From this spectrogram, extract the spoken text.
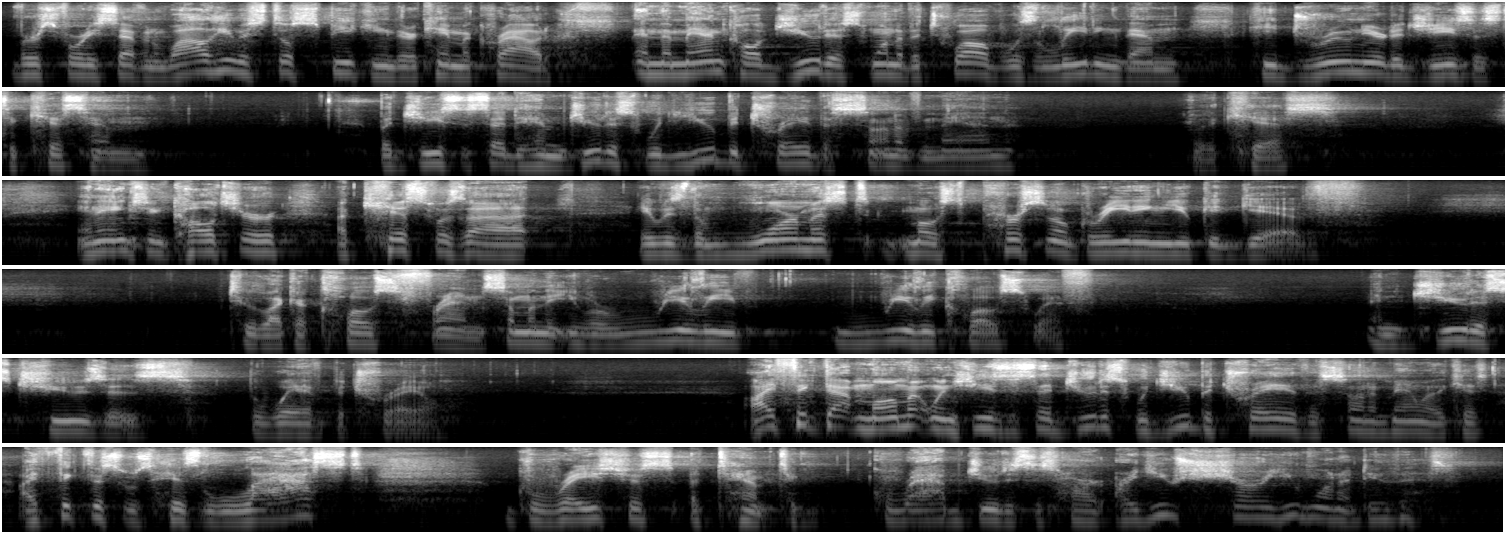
Verse 47 While he was still speaking, there came a crowd, and the man called Judas, one of the twelve, was leading them. He drew near to Jesus to kiss him. But Jesus said to him, Judas, would you betray the Son of Man with a kiss? In ancient culture, a kiss was a it was the warmest, most personal greeting you could give to like a close friend, someone that you were really, really close with. And Judas chooses the way of betrayal. I think that moment when Jesus said, Judas, would you betray the Son of Man with a kiss? I think this was his last gracious attempt to grab Judas's heart. Are you sure you want to do this?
